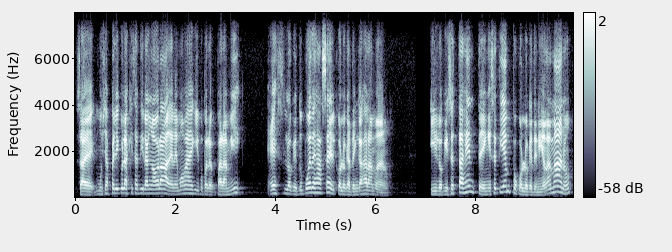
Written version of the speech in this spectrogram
¿sabes? Muchas películas quizás tiran ahora, tenemos más equipo, pero para mí es lo que tú puedes hacer con lo que tengas a la mano. Y lo que hizo esta gente en ese tiempo con lo que tenía a la mano,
